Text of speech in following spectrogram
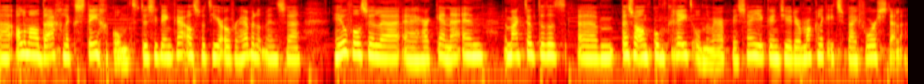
uh, allemaal dagelijks tegenkomt. Dus ik denk, als we het hier over hebben, dat mensen heel veel zullen uh, herkennen. En dat maakt ook dat het um, best wel een concreet onderwerp is. Hè? Je kunt je er makkelijk iets bij voorstellen.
